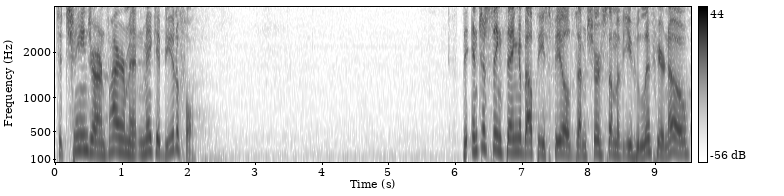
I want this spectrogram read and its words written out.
to change our environment and make it beautiful. The interesting thing about these fields, I'm sure some of you who live here know,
